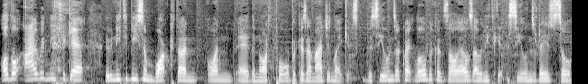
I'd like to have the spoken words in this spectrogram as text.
Although I would need to get, it would need to be some work done on uh, the North Pole because I imagine like it's the ceilings are quite low because it's all elves. I would need to get the ceilings raised. So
